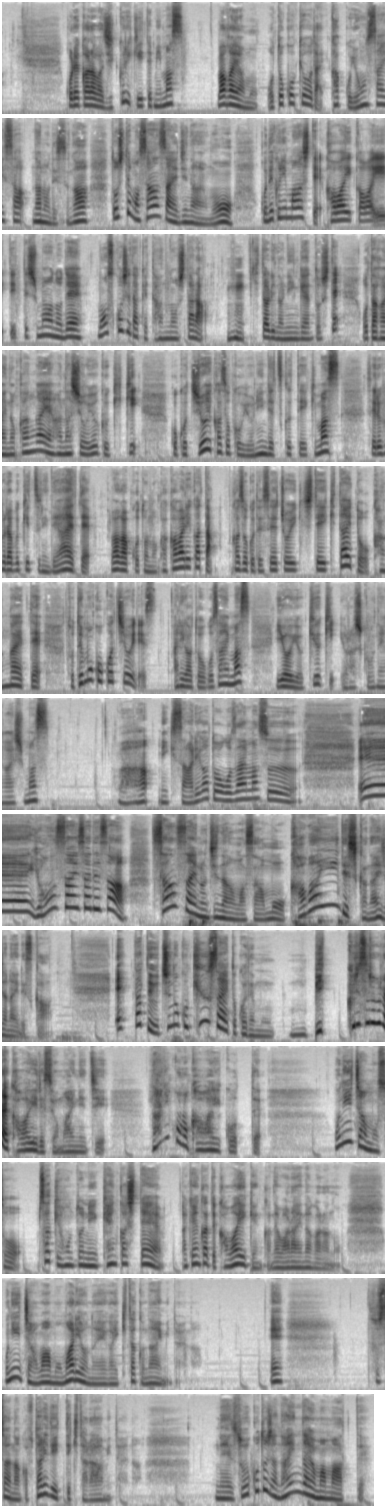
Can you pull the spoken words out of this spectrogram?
これからはじっくり聞いてみます。我が家も男兄弟、かっこ4歳差なのですが、どうしても3歳次男をこねくり回して、可愛い可愛いって言ってしまうので、もう少しだけ堪能したら、一人の人間としてお互いの考えや話をよく聞き、心地よい家族を4人で作っていきます。セルフラブキッズに出会えて、我が子との関わり方、家族で成長していきたいと考えて、とても心地よいです。ありがとうございます。いよいよ9期よろしくお願いします。わあ、ミキさんありがとうございます。えー、4歳差でさ、3歳の次男はさ、もう可愛いでしかないじゃないですか。え、だってうちの子9歳とかでもびっくりするぐらい可愛いですよ、毎日。何この可愛い子って。お兄ちゃんもそう。さっき本当に喧嘩して、あ、喧嘩って可愛い喧嘩ね、笑いながらの。お兄ちゃんはもうマリオの映画行きたくないみたいな。え、そしたらなんか2人で行ってきたらみたいな。ねえ、そういうことじゃないんだよ、ママって。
